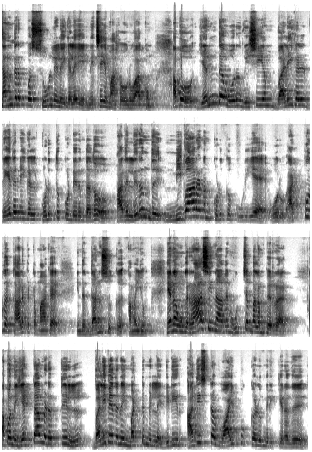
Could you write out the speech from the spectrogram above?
சந்தர்ப்ப சூழ்நிலைகளை நிச்சயமாக உருவாக்கும். அப்போது எந்த ஒரு விஷயம் வழிகள் வேதனைகள் கொடுத்து கொண்டிருந்ததோ அதிலிருந்து நிவாரணம் கொடுக்கக்கூடிய ஒரு அற்புத காலகட்டமாக இந்த தனுசுக்கு அமையும். ஏன்னா உங்கள் ராசிநாதன் உச்ச பலம் பெறுறார். அப்போ அந்த எட்டாம் இடத்தில் வலிவேதனை மட்டுமில்லை திடீர் அதிர்ஷ்ட வாய்ப்புகளும் இருக்கிறது.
